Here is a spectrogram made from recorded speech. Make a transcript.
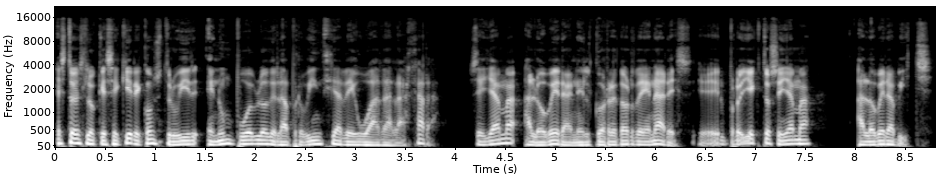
Esto es lo que se quiere construir en un pueblo de la provincia de Guadalajara. Se llama Alovera en el corredor de Henares. El proyecto se llama Alovera Beach.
